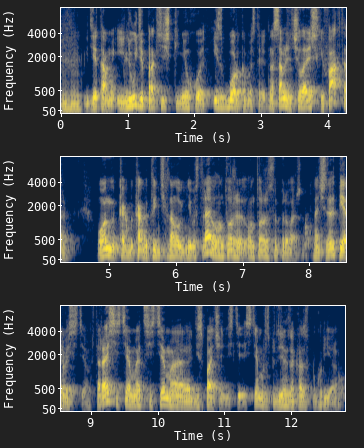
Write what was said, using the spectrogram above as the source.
угу. где там и люди практически не уходят, и сборка быстрее. На самом деле человеческий фактор – он, как бы, как бы ты технологию не выстраивал, он тоже, он тоже супер важен. Значит, это первая система. Вторая система – это система диспатча, система распределения заказов по курьерам,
